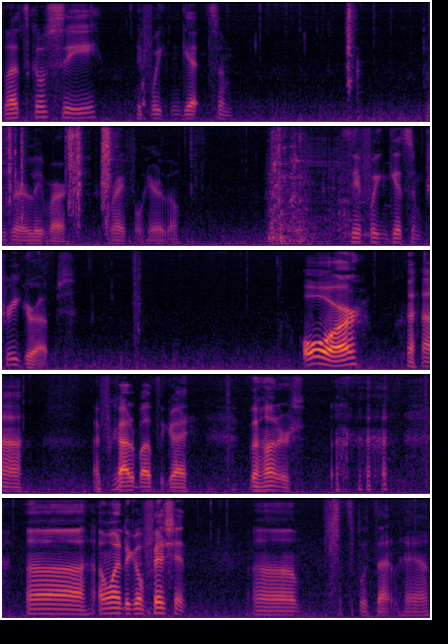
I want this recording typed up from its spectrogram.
Let's go see if we can get some... We better leave our rifle here, though. See if we can get some tree grubs. Or... I forgot about the guy. The hunters. uh, I wanted to go fishing. Um, let's split that in half.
